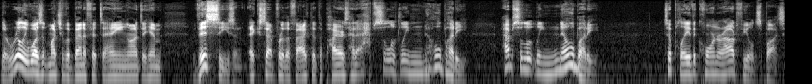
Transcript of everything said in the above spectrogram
There really wasn't much of a benefit to hanging on to him this season, except for the fact that the Pirates had absolutely nobody, absolutely nobody to play the corner outfield spots.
